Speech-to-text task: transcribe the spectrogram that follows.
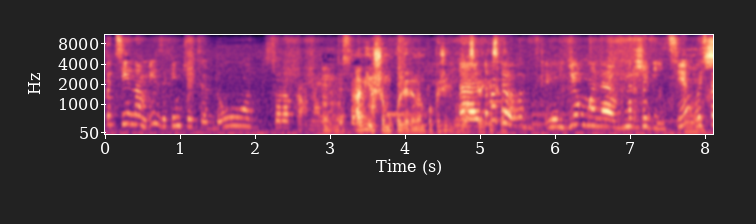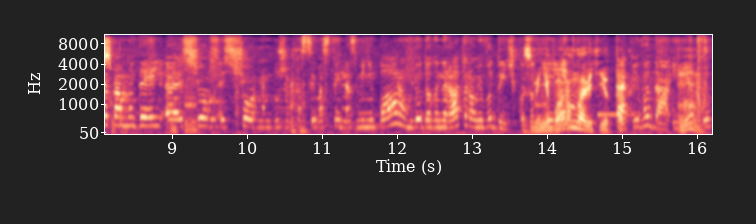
по цінам і закінчуються до 40 навіть. До 40. А в іншому кольорі нам покажіть, будь ласка, Е, якийсь. Давайте, от, е, є у мене в нержавійці О, ось така супер. модель е, Мгм. з, чор... з чорним, дуже красива, стильна, з міні-баром, льодогенератором і водичкою. З Тут міні-баром є навіть є, так? Так, і вода. І є Мм. тут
